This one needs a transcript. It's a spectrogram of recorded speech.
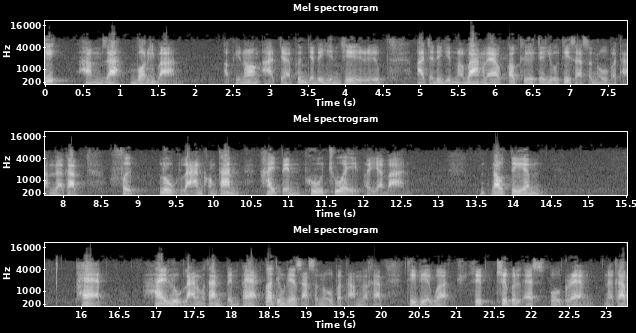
ธิฮัมซะบริบาลพี่น้องอาจจะเพิ่งจะได้ยินชื่อหรือ อาจจะได้ยินมาบ้างแล้ว ก็คือจะอยู่ที่ศาสนูปถัมภ์แล้วครับ ฝึกลูกหลานของท่านให้เป็นผู้ช่วยพยาบาล เราเตรียมแพทย์ให้ลูกหลานของท่านเป็นแพทย์ ก็จึงเรียนศาสนูปถัมภ์นะครับ ที่เรียกว่า Triple S Program นะครับ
